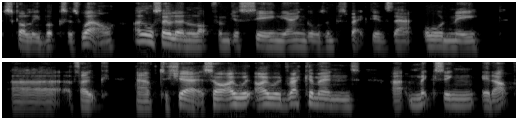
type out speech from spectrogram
scholarly books as well, I also learn a lot from just seeing the angles and perspectives that ordinary uh, folk have to share. So I would I would recommend uh, mixing it up.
